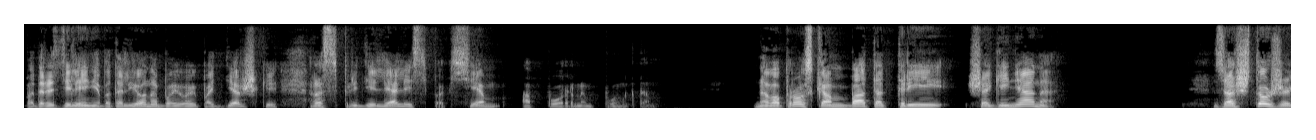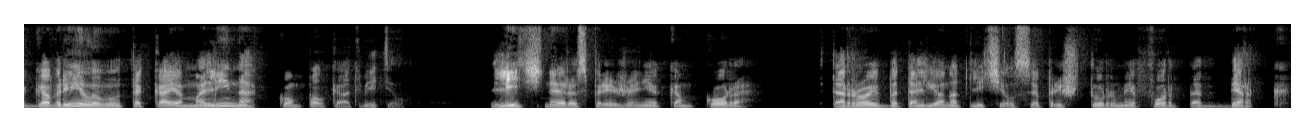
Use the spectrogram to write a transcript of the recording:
Подразделения батальона боевой поддержки распределялись по всем опорным пунктам. На вопрос комбата 3 Шагиняна за что же Гаврилову такая малина? Комполка ответил. Личное распоряжение Комкора. Второй батальон отличился при штурме форта Берг.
